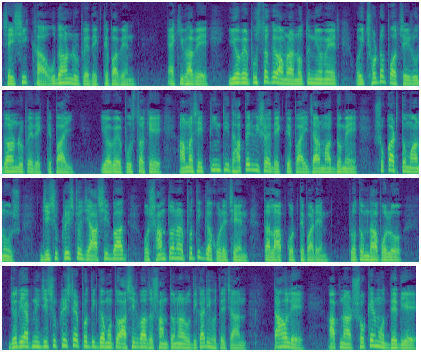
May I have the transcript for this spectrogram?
সেই শিক্ষা উদাহরণরূপে দেখতে পাবেন। একইভাবে, ইয়বের পুস্তকেও আমরা নতুন নিয়মের ওই ছোট পত্রের উদাহরণরূপে দেখতে পাই। ইয়বের পুস্তকে আমরা সেই তিনটি ধাপের বিষয় দেখতে পাই, যার মাধ্যমে শোকার্ত মানুষ যীশুখ্রিস্ট যে আশীর্বাদ ও সান্ত্বনার প্রতিজ্ঞা করেছেন তা লাভ করতে পারেন। প্রথম ধাপ হল যদি আপনি যীশুখ্রিস্টের প্রতিজ্ঞা মতো আশীর্বাদ ও সান্ত্বনার অধিকারী হতে চান, তাহলে আপনার শোকের মধ্যে দিয়ে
